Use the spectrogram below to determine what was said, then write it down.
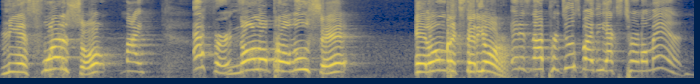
Mi esfuerzo My efforts no lo produce el hombre exterior. It is not produced by the external man.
